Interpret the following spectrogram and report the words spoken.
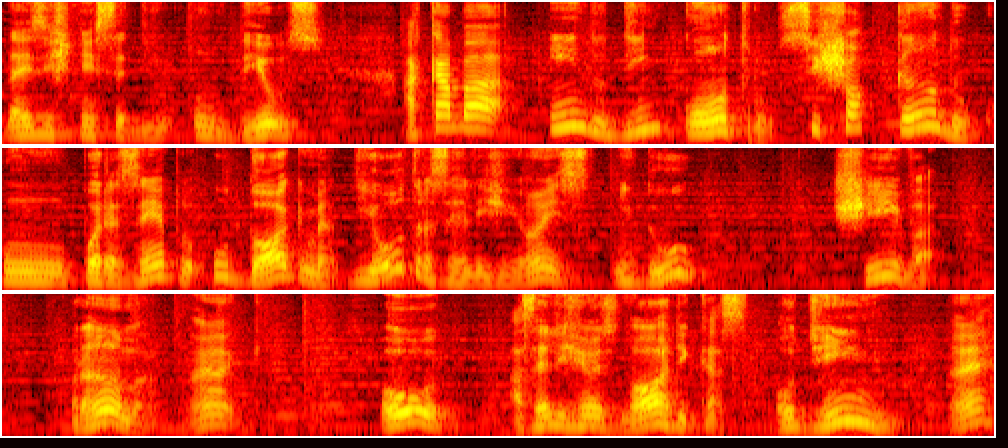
da existência de um Deus acaba indo de encontro, se chocando com, por exemplo, o dogma de outras religiões, hindu, Shiva, Brahma, né? Ou as religiões nórdicas, Odin, né?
